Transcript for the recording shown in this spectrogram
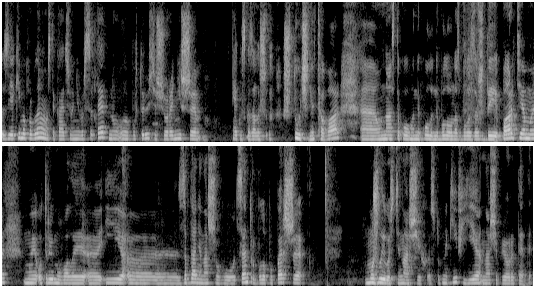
з якими проблемами стикається університет? Ну, е, повторюся, що раніше. Як ви сказали, штучний товар. Е, у нас такого ніколи не було. У нас було завжди партіями. Ми отримували. І завдання нашого центру було, по-перше, можливості наших вступників є наші пріоритети.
